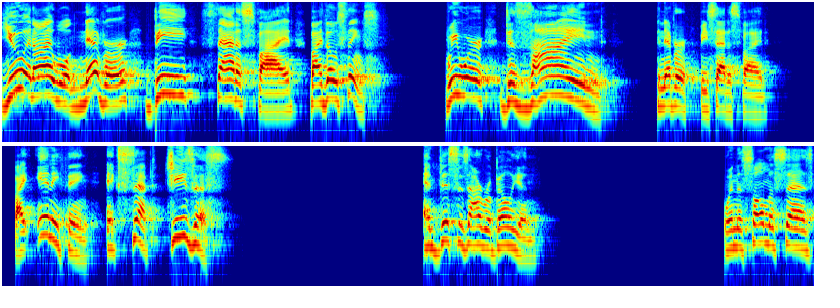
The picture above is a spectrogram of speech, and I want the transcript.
You and I will never be satisfied by those things. We were designed to never be satisfied by anything except Jesus. And this is our rebellion. When the psalmist says,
